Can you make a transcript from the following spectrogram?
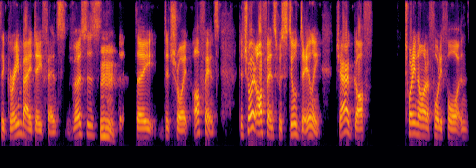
the Green Bay defense versus mm. the, the Detroit offense. Detroit offense was still dealing. Jared Goff, 29 of 44 and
